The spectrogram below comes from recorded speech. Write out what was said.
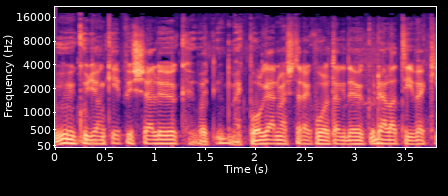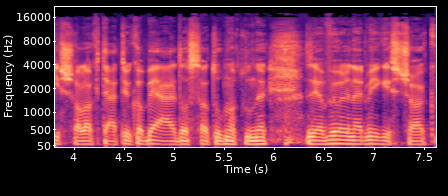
ők ugyan képviselők, vagy meg polgármesterek voltak, de ők relatíve kis halak, tehát ők a beáldozhatóbbnak tudnak. Azért Völner mégiscsak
